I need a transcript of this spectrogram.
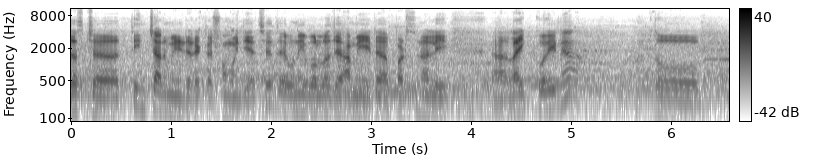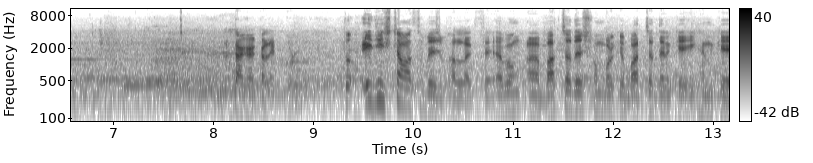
জাস্ট তিন চার মিনিটের একটা সময় দিয়েছে যে উনি বলল যে আমি এটা পার্সোনালি লাইক করি না। তো টাকা কালেক্ট করল। তো এই জিনিসটা আমার বেশ ভালো লাগছে এবং বাচ্চাদের সম্পর্কে বাচ্চাদেরকে এখানকে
